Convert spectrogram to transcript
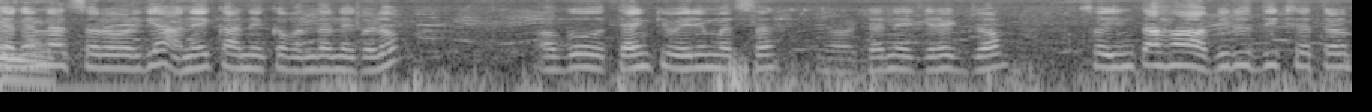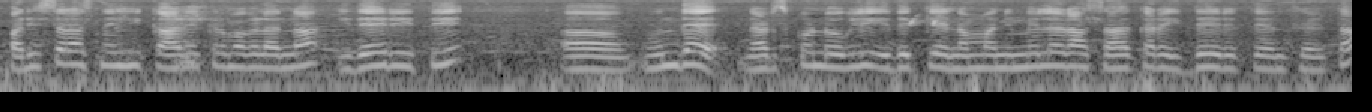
ಜಗನ್ನಾಥ್ ಸರ್ ಅವರಿಗೆ ಅನೇಕ ಅನೇಕ ವಂದನೆಗಳು. ಹಾಗೂ thank you very much sir done a great job so ಇಂತಹ ಅಭಿವೃದ್ಧಿ ಕ್ಷೇತ್ರ ಪರಿಸರ ಸ್ನೇಹಿ ಕಾರ್ಯಕ್ರಮಗಳನ್ನು ಇದೇ ರೀತಿ ಮುಂದೆ ನಡೆಸ್ಕೊಂಡು ಹೋಗಲಿ. ಇದಕ್ಕೆ ನಮ್ಮ ನಿಮ್ಮೆಲ್ಲರ ಸಹಕಾರ ಇದ್ದೇ ಇರುತ್ತೆ ಅಂತ ಹೇಳ್ತಾ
